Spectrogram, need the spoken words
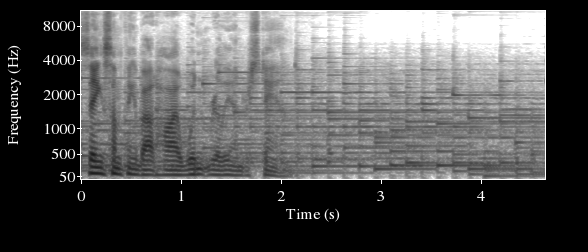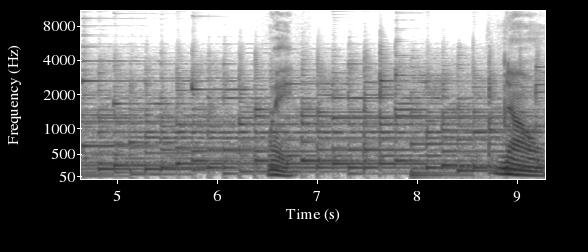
saying something about how I wouldn't really understand. Wait. No.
